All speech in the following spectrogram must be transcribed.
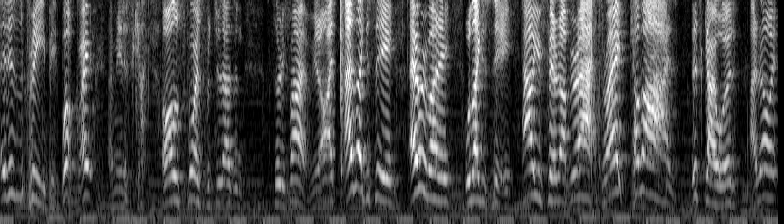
Hey, this is a pretty big book, right? I mean, it's got all the sports for 2035. You know, I, I'd like to see, everybody would like to see how you fit it up your ass, right? Come on! This guy would. I know it.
